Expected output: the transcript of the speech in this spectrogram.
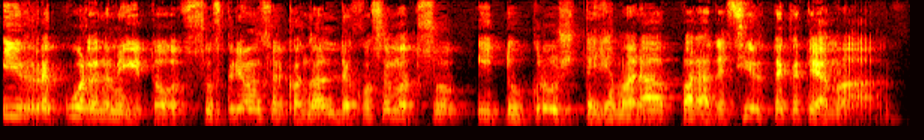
Y recuerden amiguitos, suscríbanse al canal de José Matsu y tu crush te llamará para decirte que te ama.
